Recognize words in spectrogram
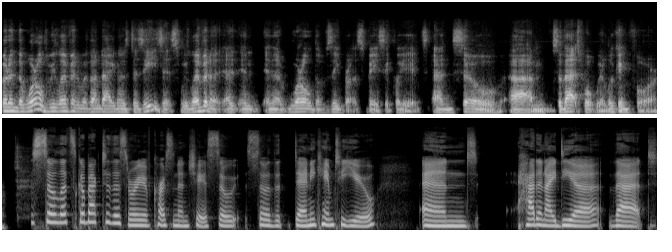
But in the world we live in with undiagnosed diseases, we live in a in, in a world of zebras, basically. It's and so um, so that's what we're looking for. So let's go back to the story of Carson and Chase. So so that Danny came to you and had an idea that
